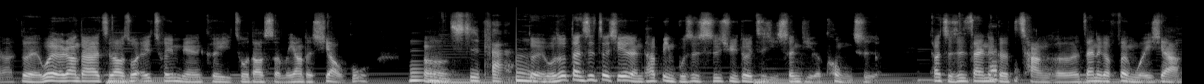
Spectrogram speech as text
啊。对，为了让大家知道说，哎，催眠可以做到什么样的效果。嗯，示范。对，我说，但是这些人他并不是失去对自己身体的控制。他只是在那个场合，在那个氛围下，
